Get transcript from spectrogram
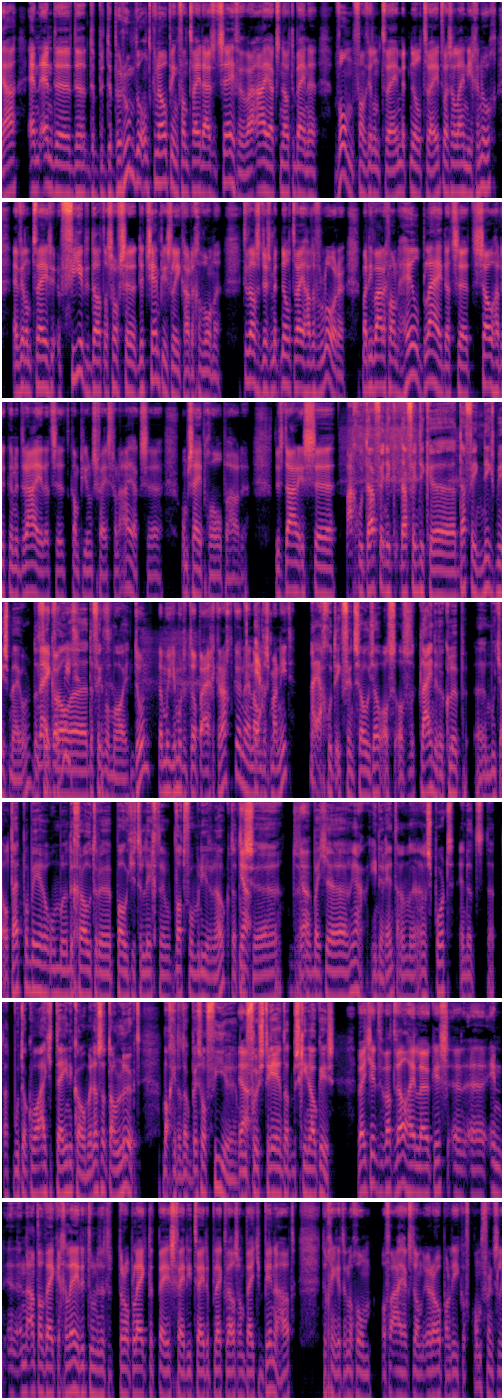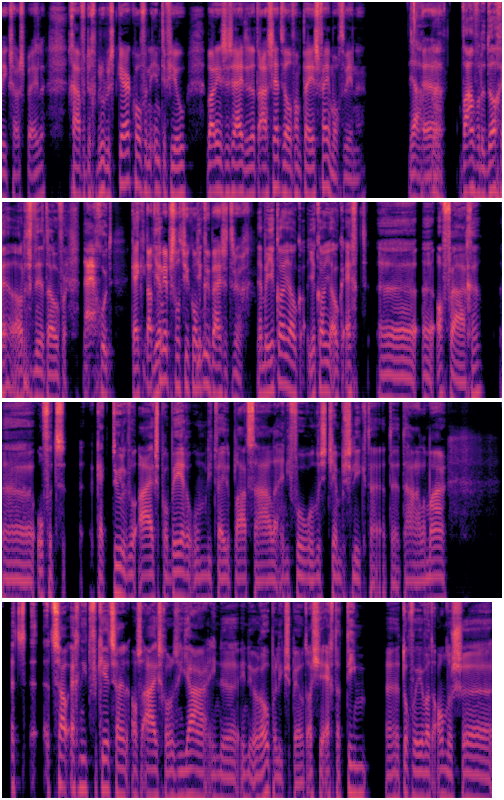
Ja, en, en de, de, de, de beroemde ontknoping van 2007, waar Ajax notabene won van Willem II met 0-2. Het was alleen niet genoeg. En Willem II vierde dat alsof ze de Champions League hadden gewonnen. Terwijl ze dus met 0-2 hadden verloren. Maar die waren gewoon heel blij dat ze het zo hadden kunnen draaien. Dat ze het kampioensfeest van Ajax eh, om zeep geholpen hadden. Dus daar is eh, Maar goed, daar vind ik, daar vind ik, eh, daar vind ik niks mis mee hoor. Dat, Nee, vind, ik wel, niet. dat vind ik wel mooi. doen. Dan moet, je moet het op eigen kracht kunnen en Ja. anders maar niet. Nou ja, goed, ik vind sowieso als, als kleinere club eh, moet je altijd proberen om eh, de grotere pootje te lichten. Op wat voor manier dan ook. Dat Ja. is, eh, dat is Ja. wel een beetje ja, inherent aan, aan sport. En dat, dat, dat moet ook wel uit je tenen komen. En als dat dan lukt, mag je dat ook best wel vieren. Hoe frustrerend dat misschien ook is. Weet je, wat wel heel leuk is, eh, eh, in, een aantal weken geleden, toen het erop leek dat PSV die tweede plek wel zo'n beetje binnen had, toen ging het er nog om of Ajax dan Europa League of Conference League zou spelen, gaven de gebroeders Kerkhoff een interview waarin ze zeiden dat AZ wel van PSV mocht winnen. Ja, Eh. nou, waan van de dag, hè? Hadden we het net over. Nou ja, goed. Kijk, Dat je, knipseltje komt je- nu bij ze terug. nee, maar je, kan je, ook, je kan je ook echt eh, eh, afvragen eh, of het... Kijk, tuurlijk wil Ajax proberen om die tweede plaats te halen... en die voorrondes Champions League te, te, te halen. Maar het, het zou echt niet verkeerd zijn als Ajax gewoon eens een jaar in de, in de Europa League speelt. Als je echt dat team eh, toch weer wat anders, eh,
